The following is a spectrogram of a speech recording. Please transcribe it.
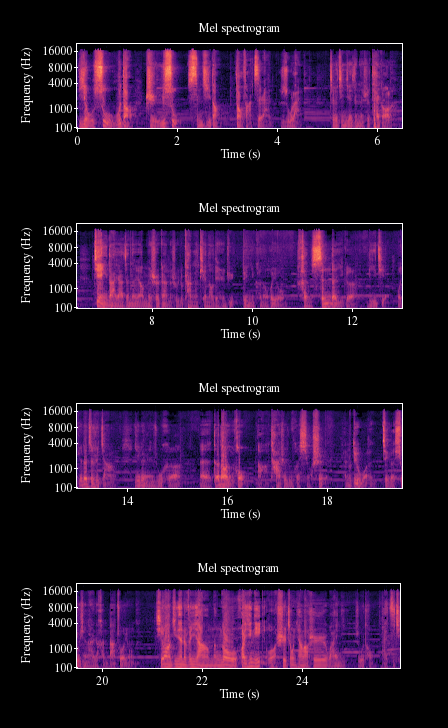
有术无道，止于术。神即道，道法自然，如来。这个境界真的是太高了。建议大家真的要没事干的时候就看看天道电视剧，对你可能会有很深的一个理解。我觉得这是讲一个人如何呃得到以后啊，他是如何行事的。反正对我这个修行还是很大作用的。希望今天的分享能够唤醒你。我是钟强老师，我爱你如同爱自己。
